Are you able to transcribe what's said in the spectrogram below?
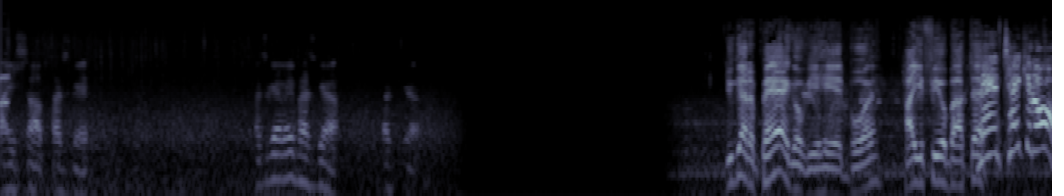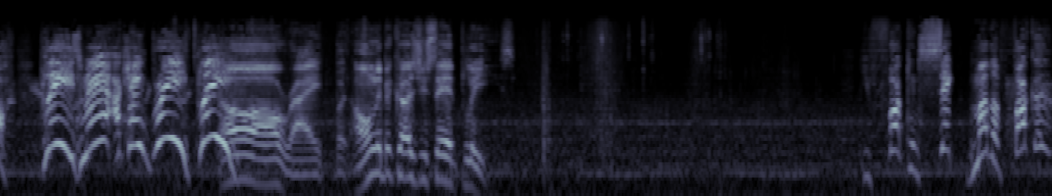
भाई साहब फंस गए फंस गया भाई फंस गया फंस गया You got a bag over your head, boy. How you feel about that? Man, take it off. Please, man. I can't breathe. Please. Oh, all right. But only because you said please. You fucking sick motherfucker!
